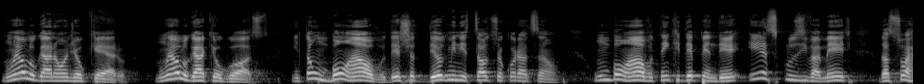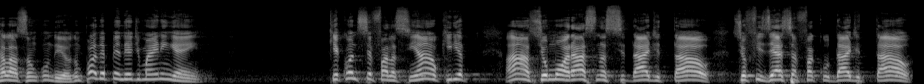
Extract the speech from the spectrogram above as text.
Não é o lugar onde eu quero, não é o lugar que eu gosto. Então, um bom alvo, deixa Deus ministrar o seu coração. Um bom alvo tem que depender exclusivamente da sua relação com Deus. Não pode depender de mais ninguém. Porque quando você fala assim, ah, eu queria ah, se eu morasse na cidade tal, se eu fizesse a faculdade tal,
